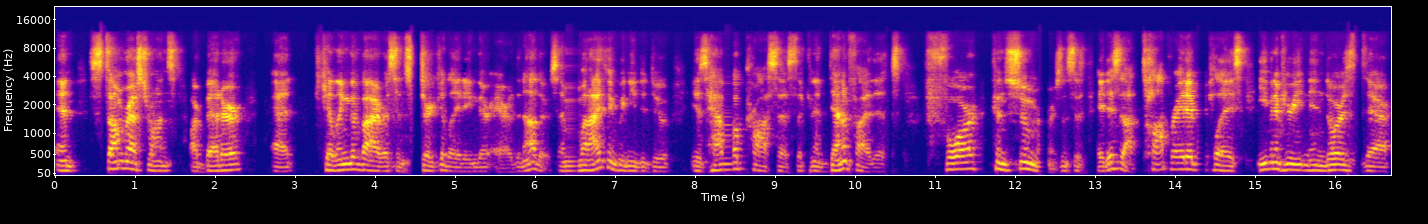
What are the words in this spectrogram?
And some restaurants are better at killing the virus and circulating their air than others. And what I think we need to do is have a process that can identify this for consumers and says, hey, this is a top rated place. Even if you're eating indoors there,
